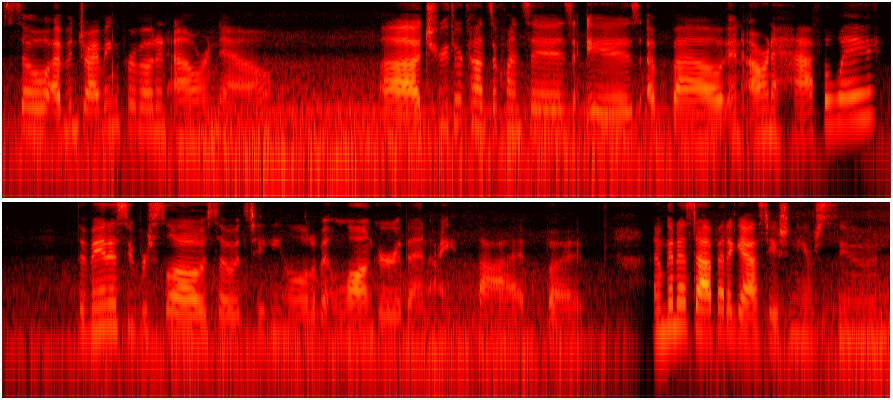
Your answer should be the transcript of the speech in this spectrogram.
So I've been driving for about an hour now. Uh, Truth or Consequences is about an hour and a half away. The van is super slow, so it's taking a little bit longer than I thought, but I'm gonna stop at a gas station here soon.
